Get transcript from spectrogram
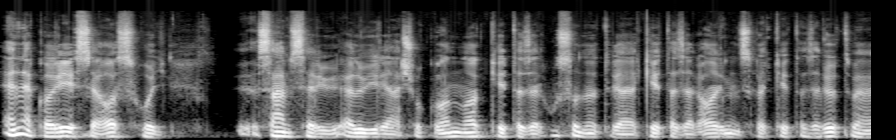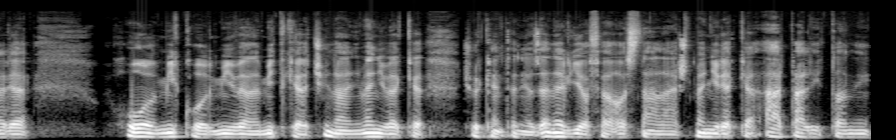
ennek a része az, hogy számszerű előírások vannak 2025-re, 2030-ra, 2050-re, hol, mikor, mivel, mit kell csinálni, mennyivel kell csökkenteni az energiafelhasználást, mennyire kell átállítani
